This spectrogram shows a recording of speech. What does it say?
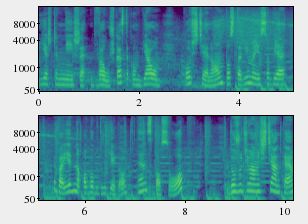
jeszcze mniejsze dwa łóżka z taką białą pościelą. Postawimy je sobie chyba jedno obok drugiego w ten sposób. Dorzuciłam ściankę,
